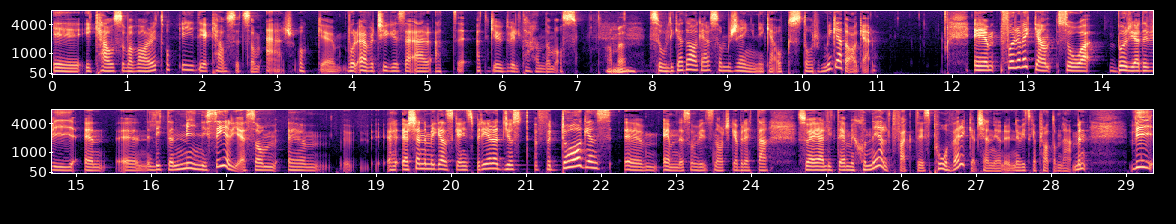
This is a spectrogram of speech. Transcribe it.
Eh, I kaos som har varit och i det kaoset som är. Och eh, vår övertygelse är att, eh, att Gud vill ta hand om oss Amen. soliga dagar som regniga och stormiga dagar. Eh, förra veckan så började vi en, en liten miniserie som ehm, eh, jag känner mig ganska inspirerad just för dagens ehm, ämne som vi snart ska berätta så är jag lite emotionellt faktiskt påverkad känner jag nu när vi ska prata om det här. Men vi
